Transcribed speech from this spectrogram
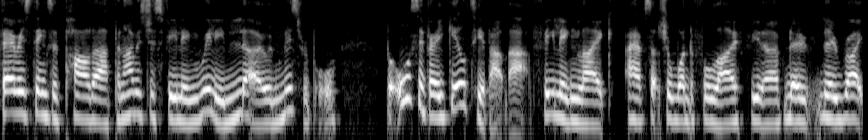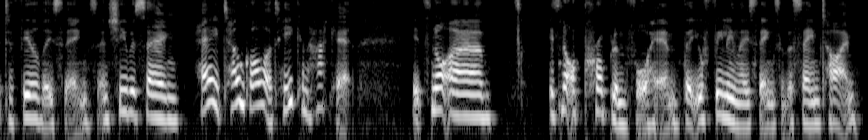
various things had piled up, and I was just feeling really low and miserable, but also very guilty about that, feeling like I have such a wonderful life, you know, I have no, no right to feel these things. And she was saying, Hey, tell God, He can hack it. It's not a, it's not a problem for Him that you're feeling those things at the same time.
